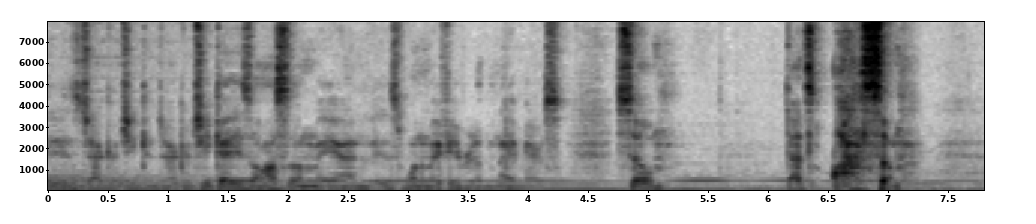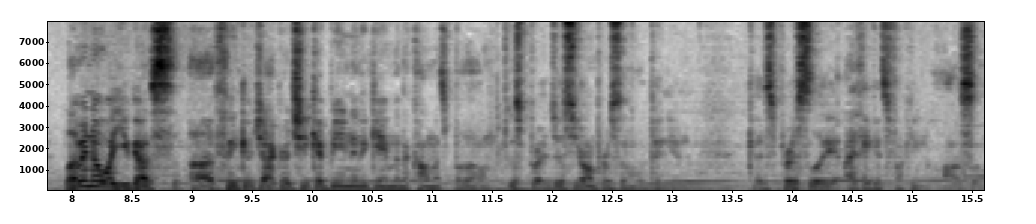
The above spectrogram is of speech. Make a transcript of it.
it is Jacko Chica. Jacko Chica is awesome and is one of my favorite of the nightmares. So that's awesome. Let me know what you guys uh, think of Jacko Chica being in the game in the comments below. Just just your own personal opinion, because personally I think it's fucking awesome.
